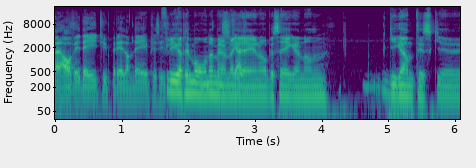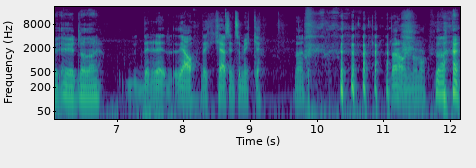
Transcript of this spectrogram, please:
Där har vi, det är ju typ redan det i princip. Flyga till månen med de där grejerna och besegra någon gigantisk eh, ödla där. Det, ja, det krävs inte så mycket. Där, där har du någon. Nej.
